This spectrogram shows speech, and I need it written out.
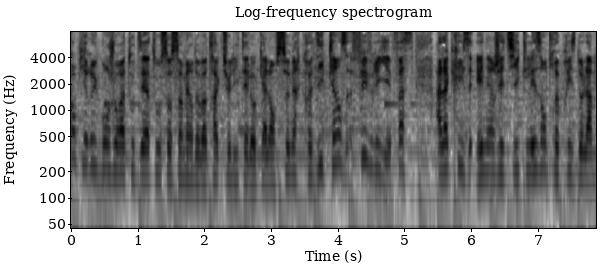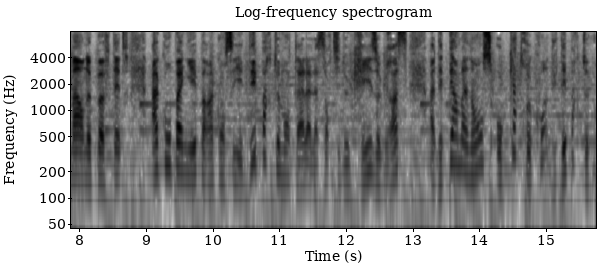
Bonjour Pierruc, bonjour à toutes et à tous au sommaire de votre actualité locale en ce mercredi 15 février. Face à la crise énergétique, les entreprises de la Marne peuvent être accompagnées par un conseiller départemental à la sortie de crise grâce à des permanences aux quatre coins du département.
